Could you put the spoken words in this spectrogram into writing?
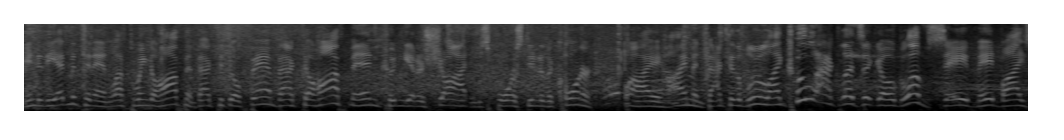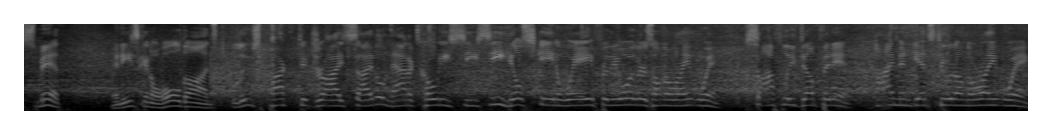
Into the Edmonton end. Left wing to Hoffman. Back to Dauphin. Back to Hoffman. Couldn't get a shot. He was forced into the corner by Hyman. Back to the blue line. Kulak lets it go. Glove save made by Smith. And he's going to hold on. Loose puck to Dry Draisaitl. Now to Cody Ceci. He'll skate away for the Oilers on the right wing. Softly dump it in. Hyman gets to it on the right wing.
